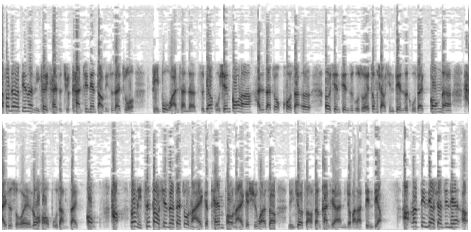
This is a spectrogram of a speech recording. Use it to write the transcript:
那放在那边呢，你可以开始去看今天到底是在做底部完成的指标股先攻呢，还是在做扩散二二线电子股，所谓中小型电子股在攻呢，还是所谓落后补涨在攻？好，那你知道现在在做哪一个 tempo 哪一个循环的时候，你就早上看起来你就把它定掉。好，那定掉像今天啊，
